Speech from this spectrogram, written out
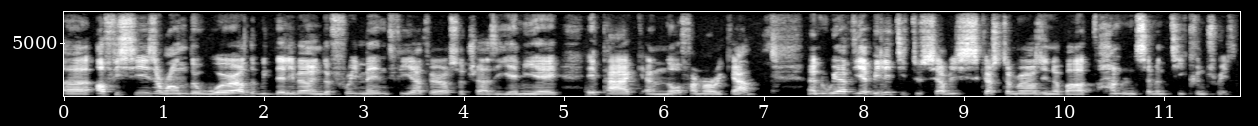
uh, offices around the world. We deliver in the three main theaters such as EMEA, APAC, and North America and we have the ability to service customers in about 170 countries.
